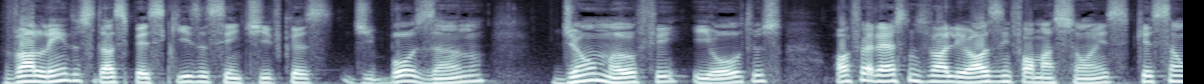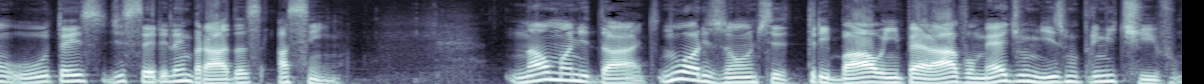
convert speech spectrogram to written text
valendo-se das pesquisas científicas de Bozano, John Murphy e outros, oferece-nos valiosas informações que são úteis de serem lembradas assim. Na humanidade, no horizonte tribal imperava o mediunismo primitivo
